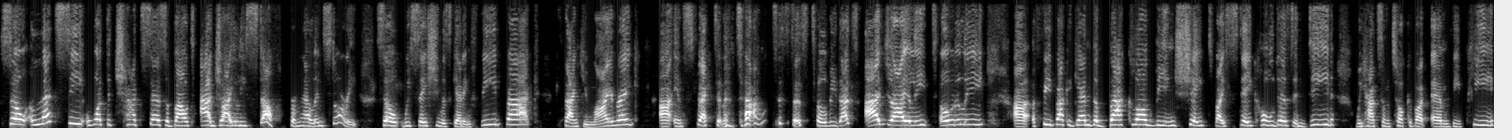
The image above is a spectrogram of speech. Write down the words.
So let's see what the chat says about agilely stuff from Helen's story. So we say she was getting feedback. Thank you, Myrig uh, inspect and adapt, says Toby. That's agilely, totally. Uh, feedback again, the backlog being shaped by stakeholders. Indeed, we had some talk about MVP.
